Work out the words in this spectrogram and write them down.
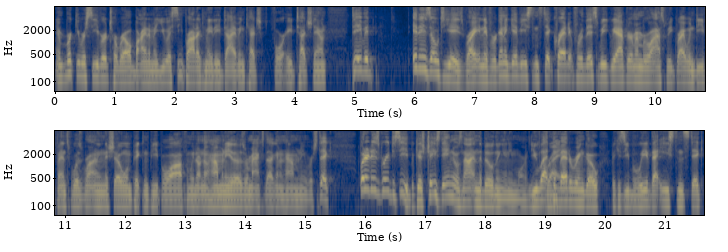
And rookie receiver Terrell Bynum, a USC product, made a diving catch for a touchdown. David, it is OTAs, right? And if we're going to give Easton Stick credit for this week, we have to remember last week, right, when defense was running the show and picking people off, and we don't know how many of those were Max Duggan and how many were Stick. But it is great to see because Chase Daniel's not in the building anymore. You let right. the veteran go because you believe that Easton Stick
